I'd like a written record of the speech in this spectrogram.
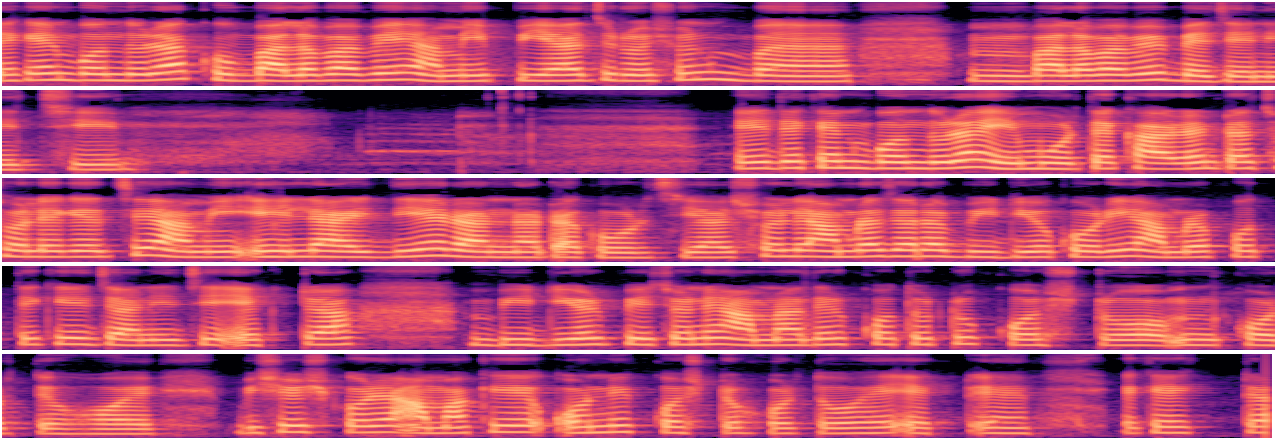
দেখেন বন্ধুরা, খুব ভালোভাবে আমি পেঁয়াজ, রসুন ভালোভাবে বেজে নিচ্ছি। এই দেখেন বন্ধুরা, এই মুহূর্তে কারেন্টটা চলে গেছে, আমি এই লাইট দিয়ে রান্নাটা করছি। আসলে আমরা যারা ভিডিও করি, আমরা প্রত্যেকেই জানি যে একটা ভিডিওর পেছনে আমাদের কতটুকু কষ্ট করতে হয়। বিশেষ করে আমাকে অনেক কষ্ট করতে হয় এক এক একটা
